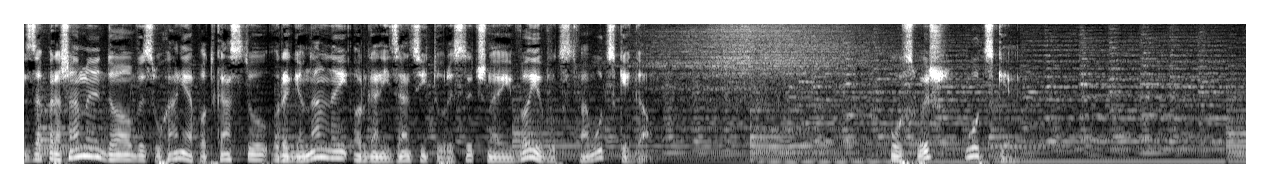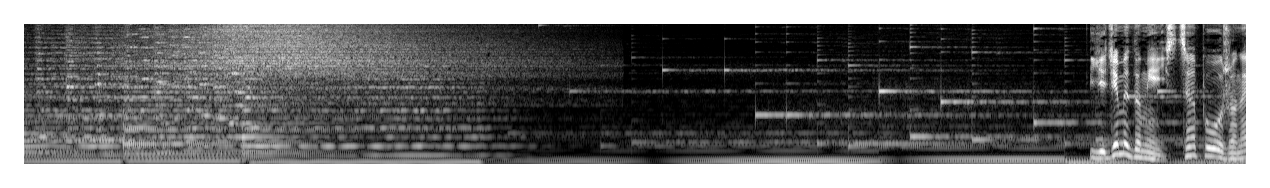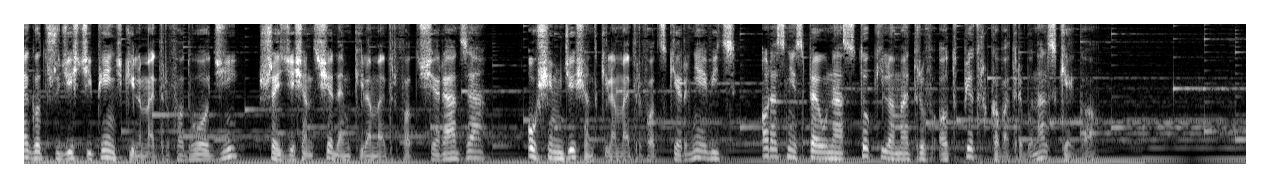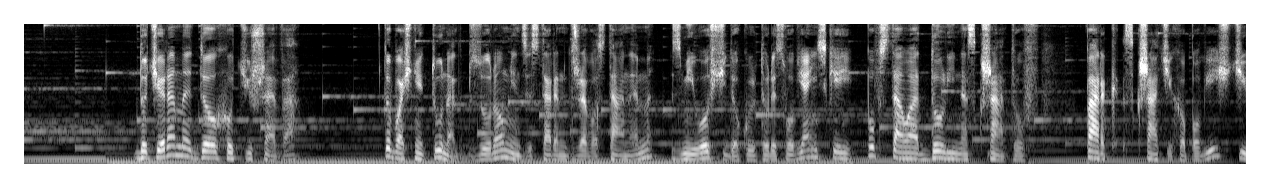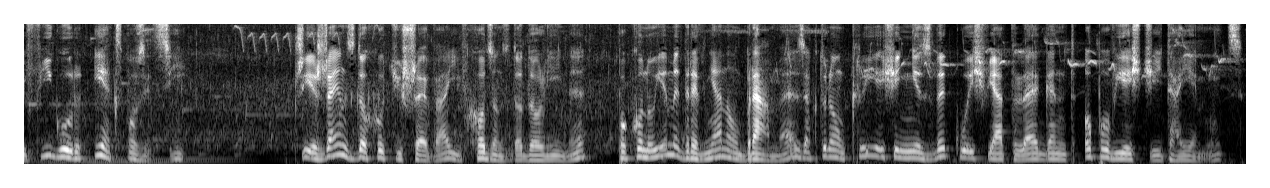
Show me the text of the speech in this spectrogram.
Zapraszamy do wysłuchania podcastu Regionalnej Organizacji Turystycznej Województwa Łódzkiego. Usłysz Łódzkie. Jedziemy do miejsca położonego 35 km od Łodzi, 67 km od Sieradza, 80 km od Skierniewic oraz niespełna 100 km od Piotrkowa Trybunalskiego. Docieramy do Chociszewa. To właśnie tu nad Bzurą, między starym drzewostanem, z miłości do kultury słowiańskiej, powstała Dolina Skrzatów, park skrzacich opowieści, figur i ekspozycji. Przyjeżdżając do Chociszewa i wchodząc do doliny, pokonujemy drewnianą bramę, za którą kryje się niezwykły świat legend, opowieści i tajemnic.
